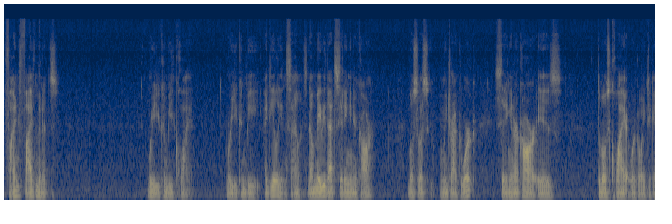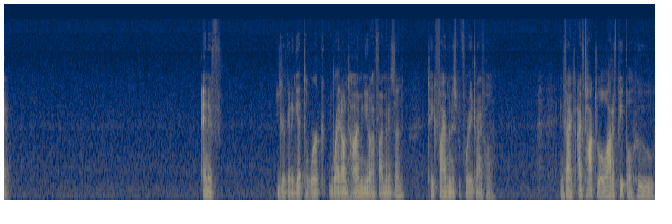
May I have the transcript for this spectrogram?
Find five minutes where you can be quiet, where you can be ideally in silence. Now, maybe that's sitting in your car. Most of us, when we drive to work, sitting in our car is the most quiet we're going to get. And if you're going to get to work right on time and you don't have five minutes then, take five minutes before you drive home. In fact, I've talked to a lot of people who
